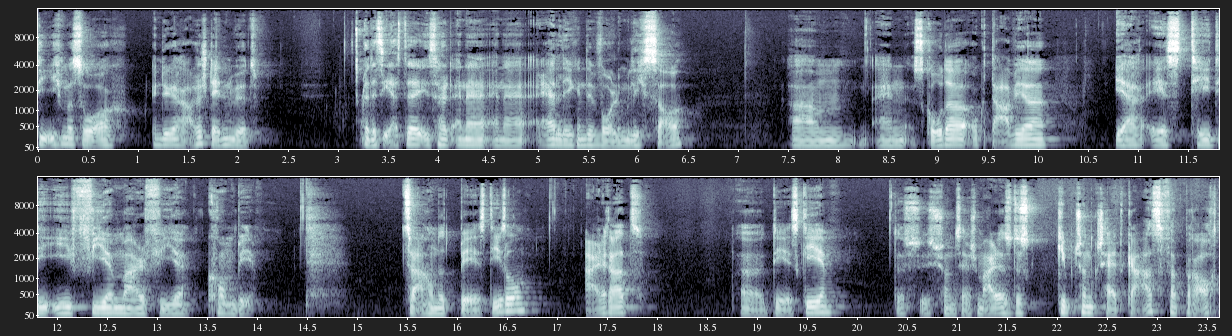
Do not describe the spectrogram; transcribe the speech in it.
die ich mir so auch in die Garage stellen würde. Das erste ist halt eine, eine eierlegende Wollmilchsau. Ähm, ein Skoda Octavia RS TDI 4x4 Kombi. 200 PS Diesel, Allrad, äh, DSG, das ist schon sehr schmal, also das gibt schon gescheit Gas, verbraucht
